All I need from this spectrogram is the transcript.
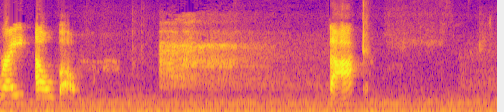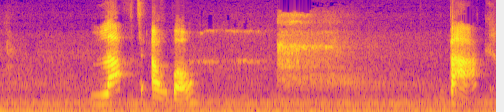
Right elbow. Back. Left elbow. Back.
